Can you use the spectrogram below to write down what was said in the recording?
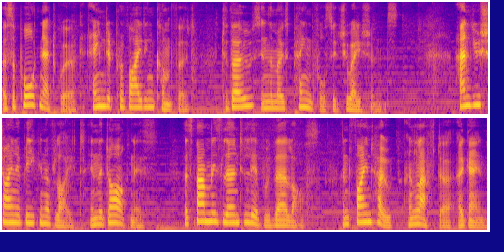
a support network aimed at providing comfort to those in the most painful situations. And you shine a beacon of light in the darkness as families learn to live with their loss and find hope and laughter again.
